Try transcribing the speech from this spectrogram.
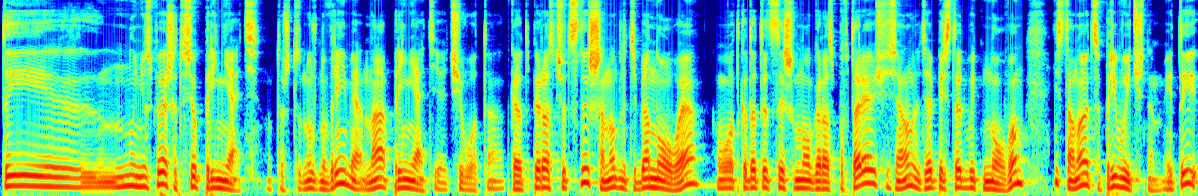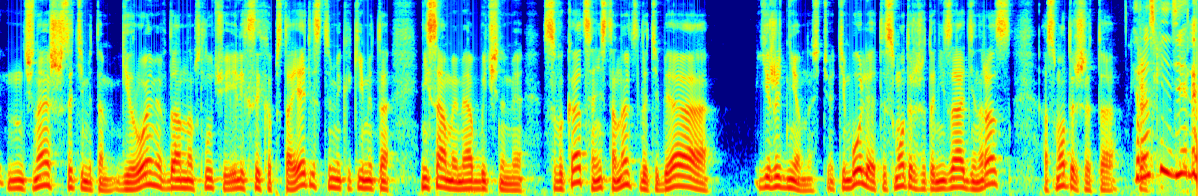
ты ну, не успеваешь это все принять. То, что нужно время на принятие чего-то. Когда ты первый раз что-то слышишь, оно для тебя новое. Вот, когда ты слышишь много раз повторяющееся, оно для тебя перестает быть новым и становится привычным. И ты начинаешь с этими там героями в данном случае или с их обстоятельствами какими-то не самыми обычными свыкаться, они становятся для тебя ежедневностью. Тем более ты смотришь это не за один раз, а смотришь это... Раз в неделю.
